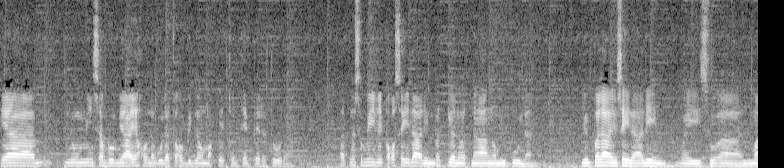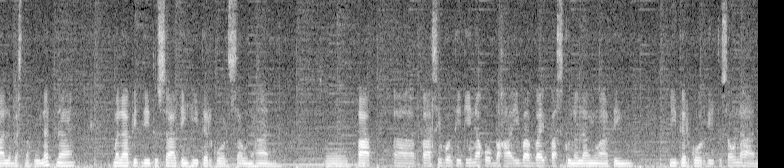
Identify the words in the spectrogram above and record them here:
Kaya nung minsan bumiyaya ko, nagulat ako biglang makiat yung temperatura. At nung sumilip ako sa ilalim, ba't gano'n at nangangamoy kulan? Yun pala yung sa ilalim, may uh, lumalabas na kulat na malapit dito sa ating heater core sa unahan. So, pa, uh, possible titina ko, baka iba-bypass ko na lang yung ating heater core dito sa unahan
